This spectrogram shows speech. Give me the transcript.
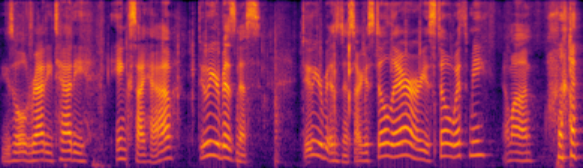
These old ratty tatty inks I have. Do your business. Do your business. Are you still there? Are you still with me? Come on.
